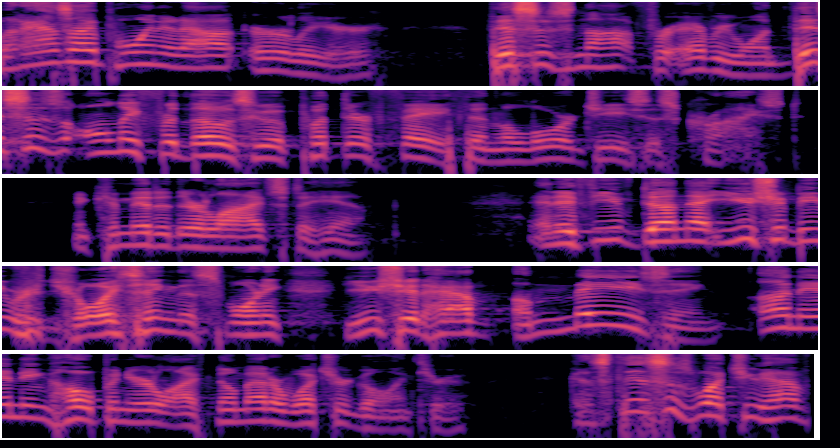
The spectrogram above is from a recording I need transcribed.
But as I pointed out earlier, this is not for everyone. This is only for those who have put their faith in the Lord Jesus Christ and committed their lives to Him. And if you've done that, you should be rejoicing this morning. You should have amazing, unending hope in your life, no matter what you're going through. Because this is what you have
